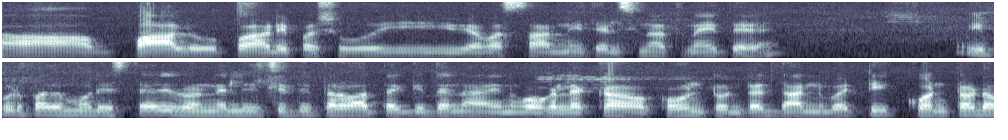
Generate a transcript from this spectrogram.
ఆ పాలు పాడి పశువు ఈ వ్యవస్థ అన్ని తెలిసిన అతనైతే ఇప్పుడు పదమూడు ఇస్తే రెండు నెలలు ఇచ్చింది తర్వాత తగ్గిద్దని ఆయనకు ఒక లెక్క అకౌంట్ ఉంటుంది దాన్ని బట్టి కొంటాడో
